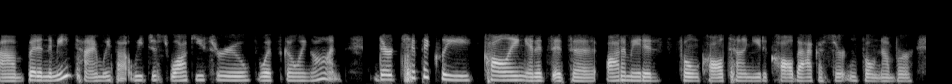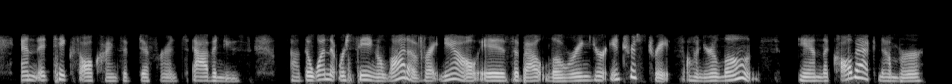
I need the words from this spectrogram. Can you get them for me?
Um, but in the meantime, we thought we'd just walk you through what's going on. They're typically calling, and it's it's an automated phone call telling you to call back a certain phone number, and it takes all kinds of different avenues. Uh, the one that we're seeing a lot of right now is about lowering your interest rates on your loans. And the callback number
